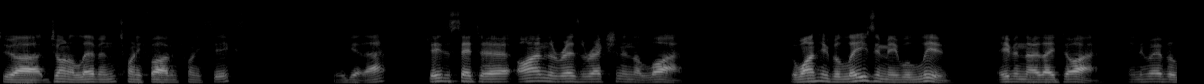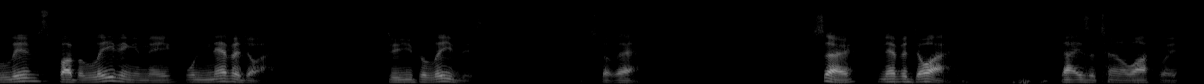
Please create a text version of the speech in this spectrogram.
to uh, John 11, 25 and 26. So we'll get that. Jesus said to her, I am the resurrection and the life. The one who believes in me will live, even though they die. And whoever lives by believing in me will never die. Do you believe this? We'll stop there. So, never die. That is eternal life for you.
